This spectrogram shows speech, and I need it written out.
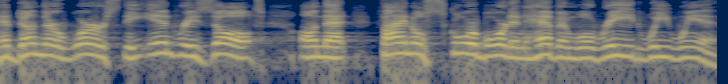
have done their worst, the end result on that final scoreboard in heaven will read, We win.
